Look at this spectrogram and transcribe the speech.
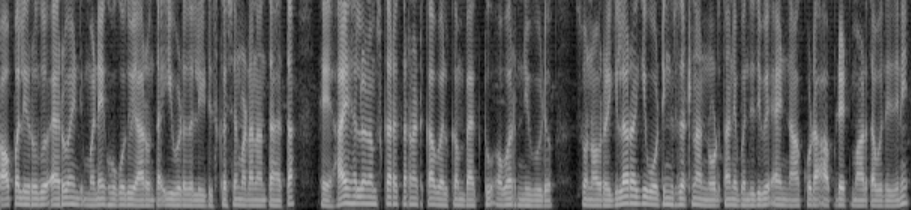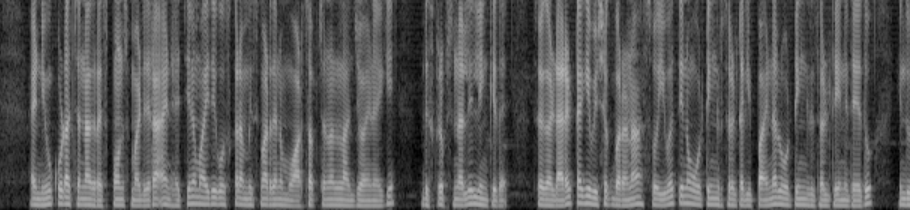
ಟಾಪಲ್ಲಿರೋದು ಯಾರು ಆ್ಯಂಡ್ ಮನೆಗೆ ಹೋಗೋದು ಯಾರು ಅಂತ ಈ ವಿಡಿಯೋದಲ್ಲಿ ಡಿಸ್ಕಷನ್ ಮಾಡೋಣ ಅಂತ ಹೇಳ್ತಾ, ಹೇ ಹಾಯ್ ಹಲೋ ನಮಸ್ಕಾರ Karnataka welcome back to our new video so ನಾವು ರೆಗ್ಯುಲರ್ ಆಗಿ ವೋಟಿಂಗ್ ರಿಸಲ್ಟ್ನ ನೋಡ್ತಾನೆ ಬಂದಿದ್ದೀವಿ ಆ್ಯಂಡ್ ನಾವು ಕೂಡ ಅಪ್ಡೇಟ್ ಮಾಡ್ತಾ ಬಂದಿದ್ದೀನಿ. ಆ್ಯಂಡ್ ನೀವು ಕೂಡ ಚೆನ್ನಾಗಿ ರೆಸ್ಪಾನ್ಸ್ ಮಾಡಿದ್ದೀರಾ ಆ್ಯಂಡ್ ಹೆಚ್ಚಿನ ಮಾಹಿತಿಗೋಸ್ಕರ ಮಿಸ್ ಮಾಡಿದೆ ನಮ್ಮ ವಾಟ್ಸಪ್ ಚಾನಲ್ನ ಜಾಯ್ನ್ ಆಗಿ ಡಿಸ್ಕ್ರಿಪ್ಷನಲ್ಲಿ ಲಿಂಕ್ ಇದೆ. ಸೊ ಈಗ ಡೈರೆಕ್ಟಾಗಿ ವಿಷಯಕ್ಕೆ ಬರೋಣ. ಸೊ ಇವತ್ತಿನ ವೋಟಿಂಗ್ ರಿಸಲ್ಟಲ್ಲಿ ಫೈನಲ್ ವೋಟಿಂಗ್ ರಿಸಲ್ಟ್ ಏನಿದೆ ಇದು? ಇಂದು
